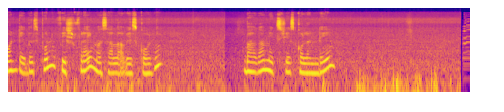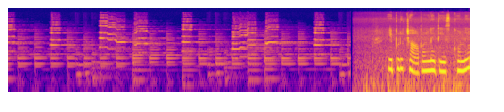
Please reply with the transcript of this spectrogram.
one tablespoon fish fry masala వేసుకొని బాగా మిక్స్ చేసుకోవాలండి. ఇప్పుడు చేపలని తీసుకొని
